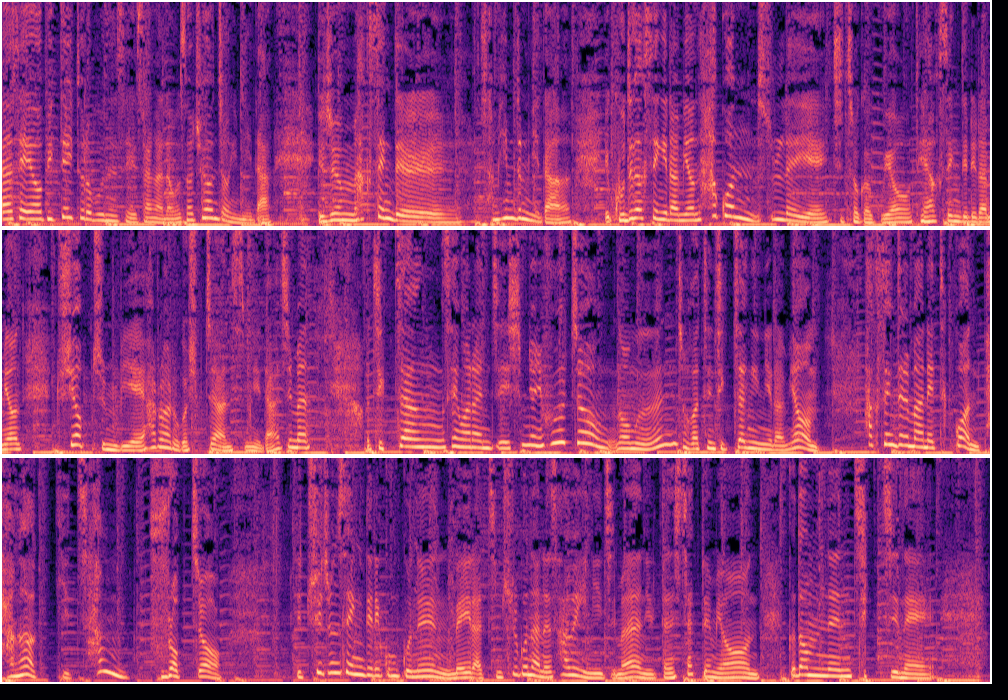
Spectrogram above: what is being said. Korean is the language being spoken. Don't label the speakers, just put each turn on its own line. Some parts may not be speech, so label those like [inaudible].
안녕하세요. 빅데이터로 보는 세상 아나운서 최현정입니다. 요즘 학생들 참 힘듭니다. 고등학생이라면 학원 순례에 지쳐가고요. 대학생들이라면 취업 준비에 하루하루가 쉽지 않습니다. 하지만 직장 생활한 지 10년이 훌쩍 넘은 저 같은 직장인이라면 학생들만의 특권 방학이 참 부럽죠. 이 취준생들이 꿈꾸는 매일 아침 출근하는 사회인이지만 일단 시작되면 끝없는 직진에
